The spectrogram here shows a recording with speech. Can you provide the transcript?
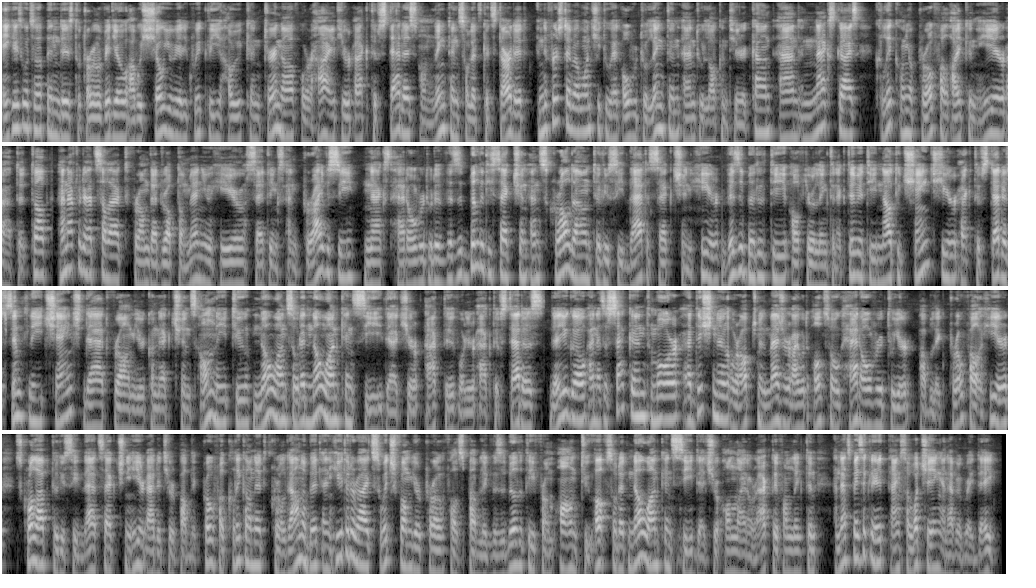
Hey guys, what's up? In this tutorial video, I will show you really quickly how you can turn off or hide your active status on LinkedIn. So let's get started. In the first step, I want you to head over to LinkedIn and to log into your account. And next guys, click on your profile icon here at the top and after that select from that drop down menu here settings and privacy. Next head over to the visibility section and scroll down till you see that section here visibility of your LinkedIn activity. Now to change your active status simply change that from your connections only to no one so that no one can see that you're active or your active status. There you go and as a second more additional or optional measure I would also head head over to your public profile here, scroll up till you see that section here, edit your public profile, click on it, scroll down a bit and here to the right switch from your profile's public visibility from on to off so that no one can see that you're online or active on LinkedIn. And that's basically it. Thanks for watching and have a great day.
